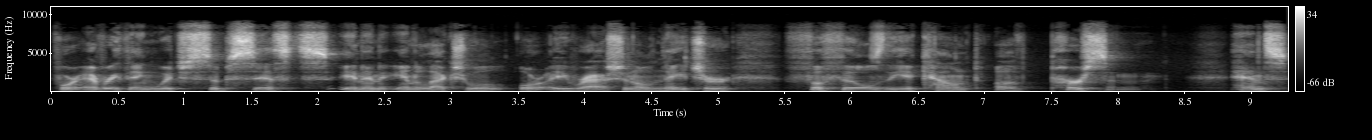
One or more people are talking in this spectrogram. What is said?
For everything which subsists in an intellectual or a rational nature fulfills the account of person. Hence,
